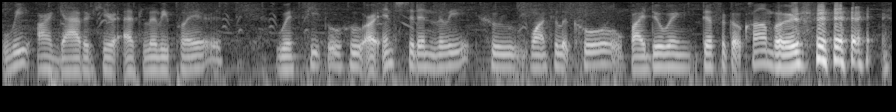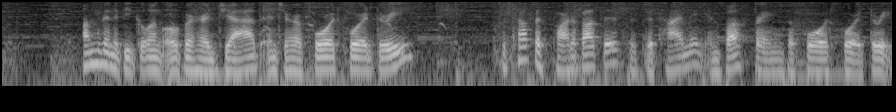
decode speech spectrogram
we are gathered here as Lili players with people who are interested in Lili who want to look cool by doing difficult combos. I'm going to be going over her jab into her forward forward 3. The toughest part about this is the timing and buffering the forward forward 3.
